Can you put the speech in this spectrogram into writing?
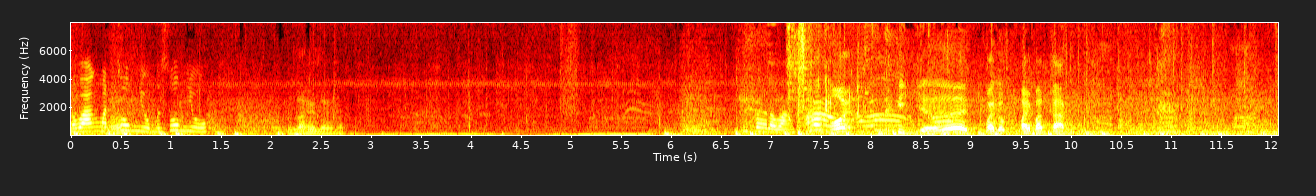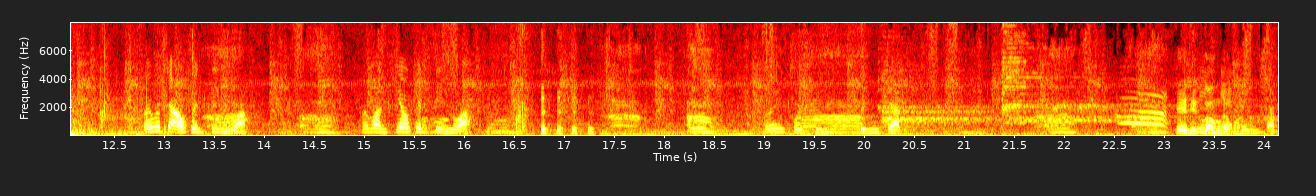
ระวังมันซุ่มอยู่มันซุ่มอยู่ เห็นแล้วเห็นแล้วเห็นแล้ว พี่เปิดระวังโอ้ยเย้ยไปรถไปบ้านกลางเอ้ยมันจะเอาเฟนตินว่ะ มันหมันเคี้ยวเฟนตินว่ะ เฮ้ยเฟนตินตึงจัดเฮ้ยถือกล้องเลยนี่มาไตึงจัด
